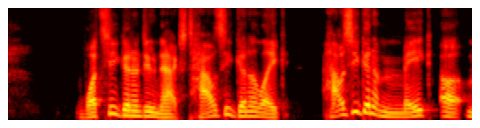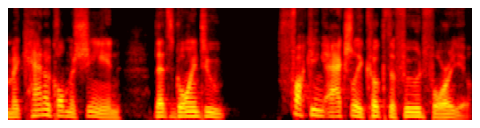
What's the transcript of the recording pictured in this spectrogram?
what's he going to do next? How's he going to like How's he going to make a mechanical machine that's going to fucking actually cook the food for you?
